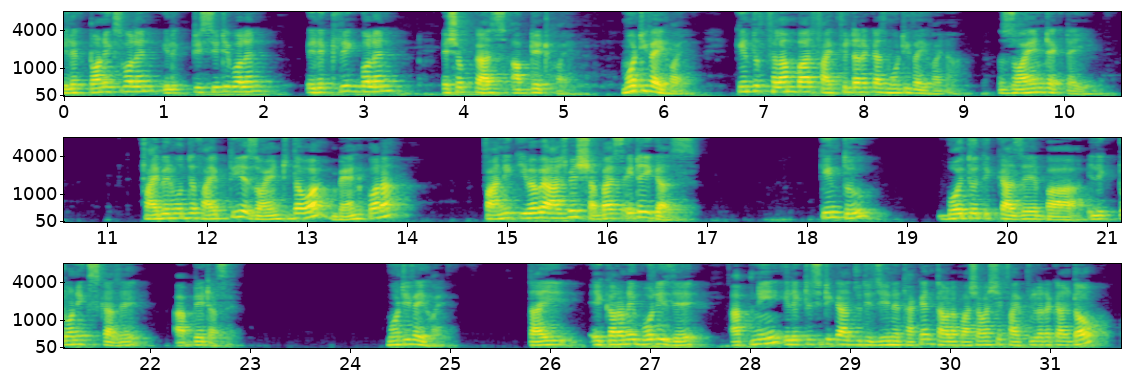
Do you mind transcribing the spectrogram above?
ইলেকট্রনিক্স বলেন ইলেকট্রিসিটি বলেন ইলেকট্রিক বলেন, এসব কাজ আপডেট হয় মোটিফাই হয়। কিন্তু প্লাম্বার ফাইভ ফিল্টারের কাজ মোটিফাই হয় না। জয়েন্ট একটাই। ফাইভের মধ্যে ফাইভ দিয়ে জয়েন্ট দেওয়া ব্যান করা পানি কীভাবে আসবে ব্যাস এটাই কাজ। কিন্তু বৈদ্যুতিক কাজে বা ইলেকট্রনিক্স কাজে আপডেট আছে। মোটিফাই হয়। তাই এই কারণে বলি যে, আপনি ইলেকট্রিসিটি কাজ যদি জেনে থাকেন, তাহলে পাশাপাশি ফাইভ ফিলারের কাজটাও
